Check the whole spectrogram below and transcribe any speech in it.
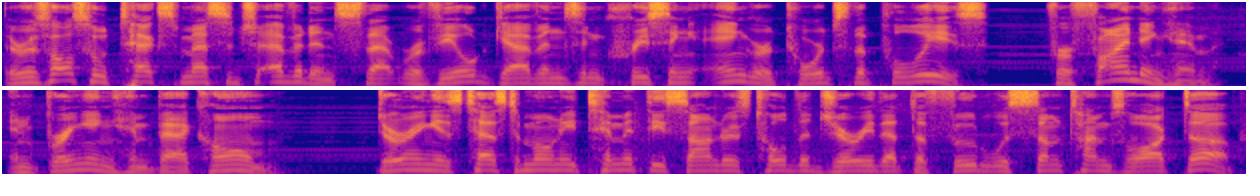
There is also text message evidence that revealed Gavin's increasing anger towards the police for finding him and bringing him back home. During his testimony, Timothy Saunders told the jury that the food was sometimes locked up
